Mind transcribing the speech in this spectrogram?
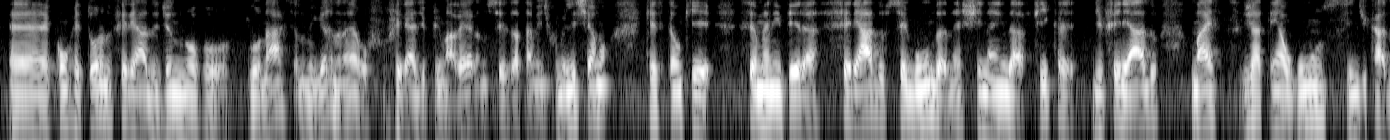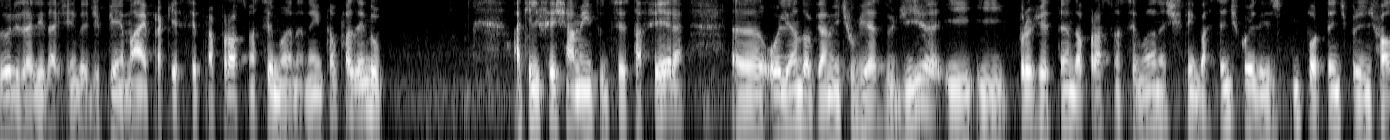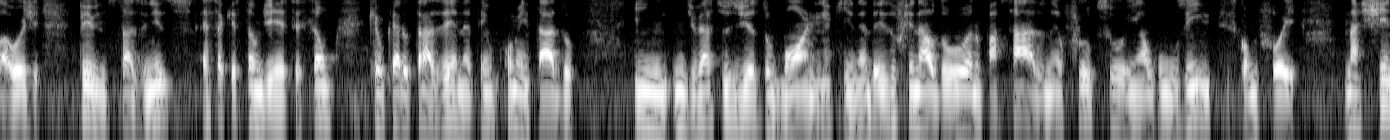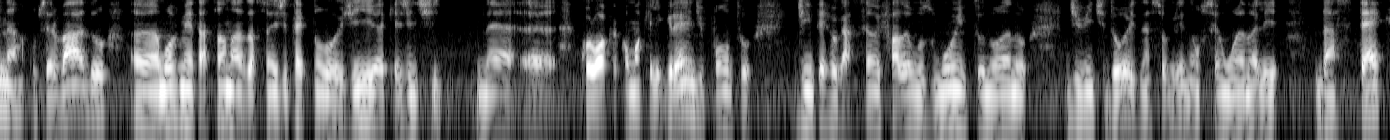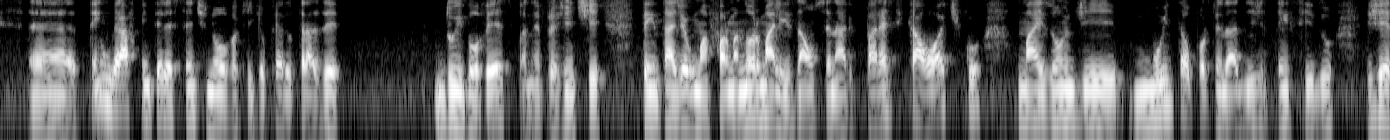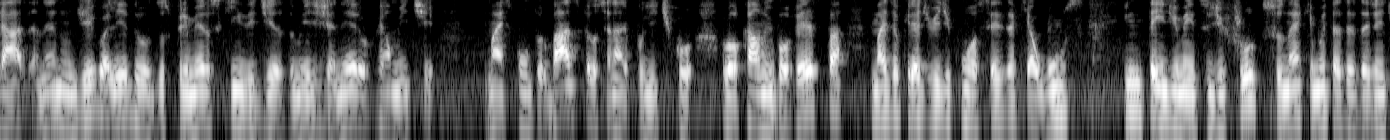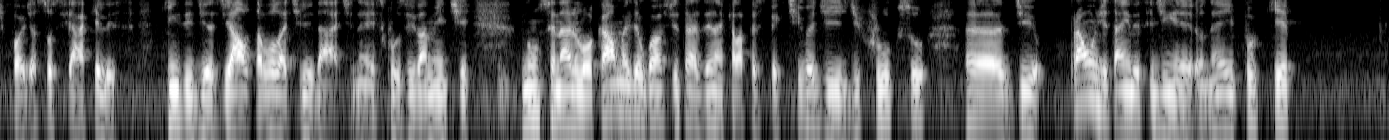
é, com o retorno do feriado de Ano Novo Lunar, se eu não me engano, né, o feriado de primavera, não sei exatamente como eles chamam, questão que semana inteira feriado, segunda, né, China ainda fica de feriado, mas já tem alguns indicadores ali da agenda de PMI para aquecer para a próxima semana, né, então fazendo aquele fechamento de sexta-feira, uh, olhando, obviamente, o viés do dia e, e, projetando a próxima semana. Acho que tem bastante coisa importante para a gente falar hoje. PIB dos Estados Unidos, essa questão de recessão que eu quero trazer, né? Tenho comentado em, em, diversos dias do morning aqui, né? Desde o final do ano passado, né? O fluxo em alguns índices, como foi na China observado, a movimentação nas ações de tecnologia que a gente né, é, coloca como aquele grande ponto de interrogação e falamos muito no ano de 22, né, sobre não ser um ano ali das techs. É, tem um gráfico interessante novo aqui que eu quero trazer do Ibovespa, né, para a gente tentar de alguma forma normalizar um cenário que parece caótico, mas onde muita oportunidade tem sido gerada, né? Não digo ali do, dos primeiros 15 dias do mês de janeiro, realmente mais conturbados pelo cenário político local no Ibovespa, mas eu queria dividir com vocês aqui alguns entendimentos de fluxo, né, que muitas vezes a gente pode associar aqueles 15 dias de alta volatilidade, né, exclusivamente num cenário local, mas eu gosto de trazer naquela perspectiva de, de fluxo uh, de para onde está indo esse dinheiro, né, e por que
